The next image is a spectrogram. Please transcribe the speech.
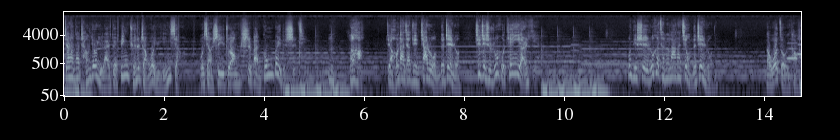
加上他长久以来对兵权的掌握与影响，我想是一桩事半功倍的事情。嗯，很好。只要侯大将军加入我们的阵容，岂只是如虎添翼而已？问题是如何才能拉他进我们的阵容呢？那我走一趟好。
